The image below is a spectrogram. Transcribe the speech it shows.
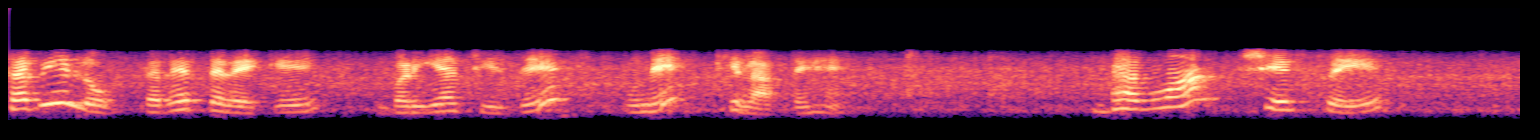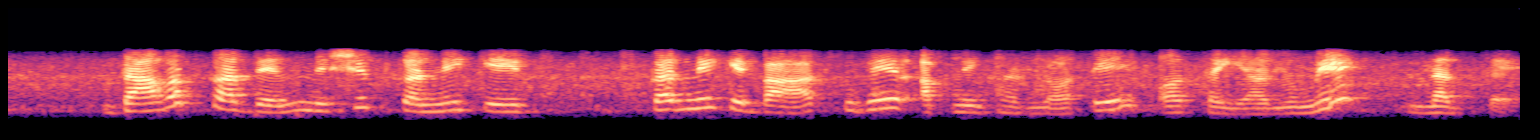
सभी लोग तरह तरह के बढ़िया चीज़ें उन्हें खिलाते हैं। भगवान शिव से दावत का दिन निश्चित करने के करने के बाद कुबेर अपने घर लौटे और तैयारियों में लग गए।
